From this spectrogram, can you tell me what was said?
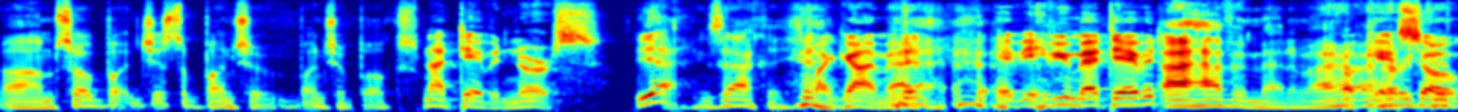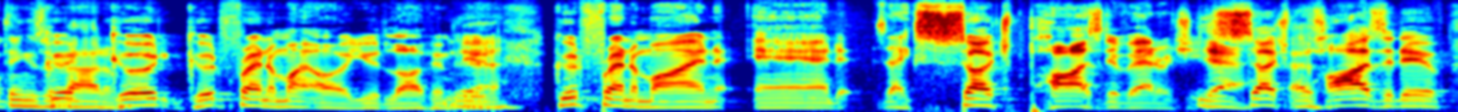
Um, so, but just a bunch of bunch of books. Not David Nurse. Yeah, exactly. My guy, man. Yeah. Have, you, have you met David? I haven't met him. I, he- I heard good things good, about him. Good, good friend of mine. Oh, you'd love him, dude. Yeah. Good friend of mine, and like such positive energy. Yeah, such positive,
